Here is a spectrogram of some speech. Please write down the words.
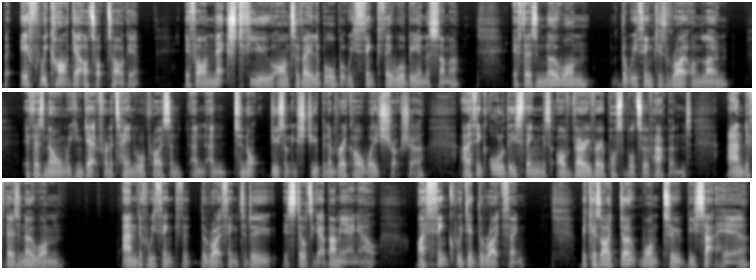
but if we can't get our top target, if our next few aren't available, but we think they will be in the summer, if there's no one that we think is right on loan, if there's no one we can get for an attainable price and, and, and to not do something stupid and break our wage structure, and I think all of these things are very, very possible to have happened. And if there's no one, and if we think that the right thing to do is still to get a Aubameyang out, I think we did the right thing because I don't want to be sat here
